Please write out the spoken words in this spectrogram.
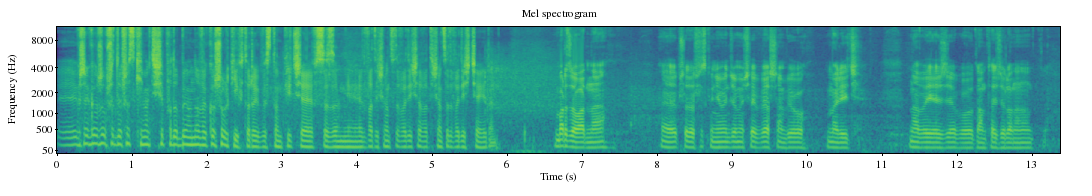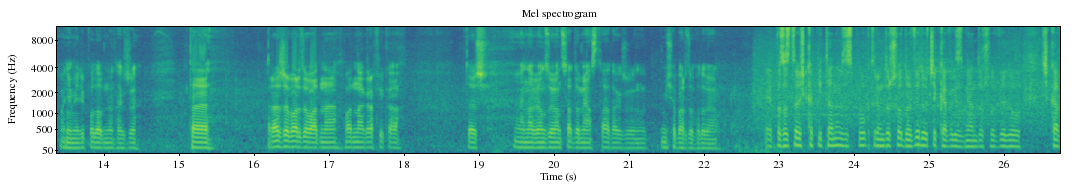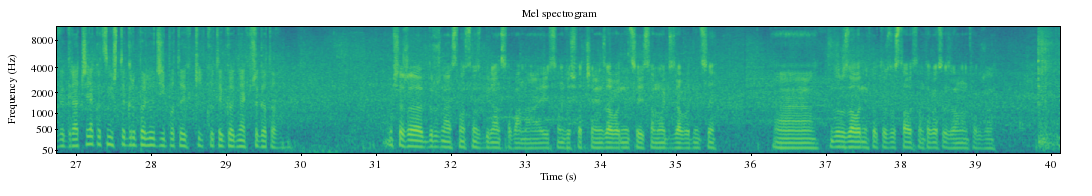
Yy, Grzegorzu, przede wszystkim jak Ci się podobają nowe koszulki, w których wystąpicie w sezonie 2020-2021? Bardzo ładne. E, Przede wszystkim nie będziemy się w Jastrzębiu mylić na wyjeździe, bo tamte zielone, no, oni mieli podobne, także te raże bardzo ładne, ładna grafika też e, nawiązująca do miasta, także no, mi się bardzo podobają. Yy, Pozostałeś kapitanem zespołu, którym doszło do wielu ciekawych zmian, doszło wielu ciekawych graczy. Jak ocenisz tę grupę ludzi po tych kilku tygodniach przygotowań? Myślę, że drużyna jest mocno zbilansowana i są doświadczeni zawodnicy i są młodzi zawodnicy. E, Dużo zawodników też zostało z tamtego sezonu, także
